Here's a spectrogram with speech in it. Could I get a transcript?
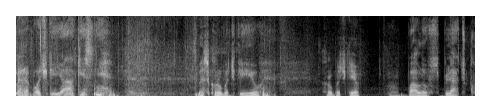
Рибочки якісні. Без хробачків. Хробачки впали в сплячку.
